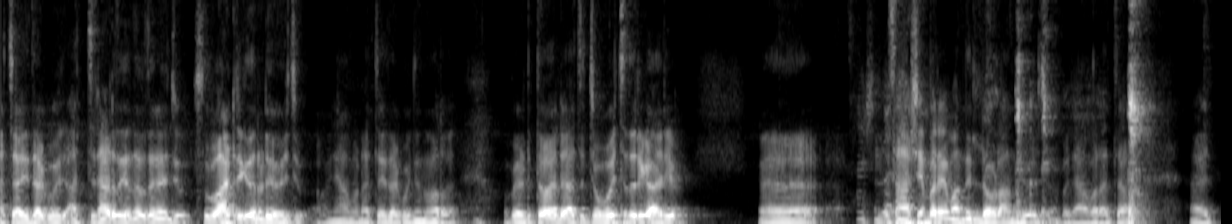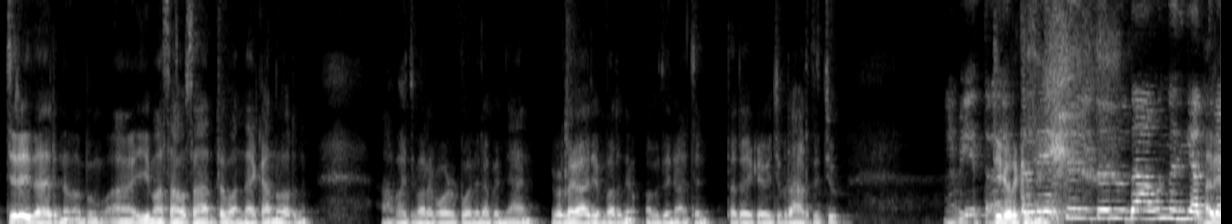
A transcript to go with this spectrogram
അച്ഛ ഇതാ കു അച്ഛനടുത്ത് തന്നെ ചോദിച്ചു സുഖമായിട്ടിരിക്കുന്നതിനോട് ചോദിച്ചു. അപ്പോൾ ഞാൻ പറഞ്ഞു അച്ഛ ഇതാ കുഞ്ഞെന്ന് പറഞ്ഞു. അപ്പോൾ എടുത്ത പോലെ അച്ഛൻ ചോദിച്ചതൊരു കാര്യം സാക്ഷ്യം പറയാൻ വന്നില്ലോടാന്ന് ചോദിച്ചു. അപ്പോൾ ഞാൻ പറഞ്ഞു അച്ഛ ഇച്ചിരി ഇതായിരുന്നു. അപ്പം ഈ മാസം അവസാനത്ത് വന്നേക്കാന്ന് പറഞ്ഞു. അപ്പോൾ അച്ഛൻ പറഞ്ഞു കുഴപ്പമൊന്നുമില്ല. അപ്പം ഞാൻ ഇവളുടെ കാര്യം പറഞ്ഞു. അപ്പോൾ തന്നെ അച്ഛൻ തലയൊക്കെ വെച്ച് പ്രാർത്ഥിച്ചു അപ്പൊ എത്ര ഇത് എത്ര കിടക്കുന്നു. പേർക്ക് ഇതൊരു ഇതാവും എനിക്ക് അറിയില്ല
